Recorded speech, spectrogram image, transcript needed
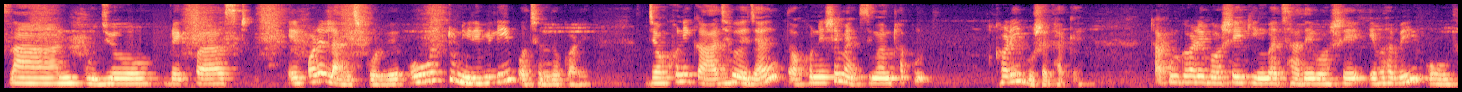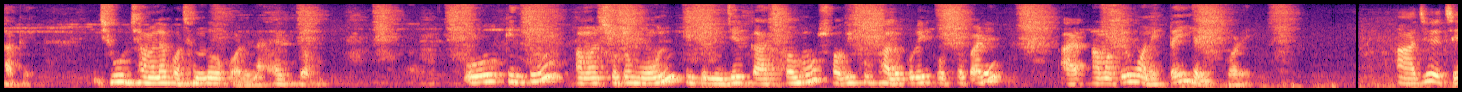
স্নান, পুজো ব্রেকফাস্ট এরপরে লাঞ্চ করবে। ও একটু নিরিবিলিই পছন্দ করে। যখনই কাজ হয়ে যায়, তখন এসে ম্যাক্সিমাম ঠাকুর ঘরেই বসে থাকে। ঠাকুর ঘরে বসে কিংবা ছাদে বসে এভাবেই ও থাকে। ঝুট ঝামেলা পছন্দও করে না, একদম। ও কিন্তু আমার ছোট বোন, কিন্তু নিজের কাজকর্ম সবই খুব ভালো করেই করতে পারে আর আমাকেও অনেকটাই হেল্প করে। আজ হয়েছে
